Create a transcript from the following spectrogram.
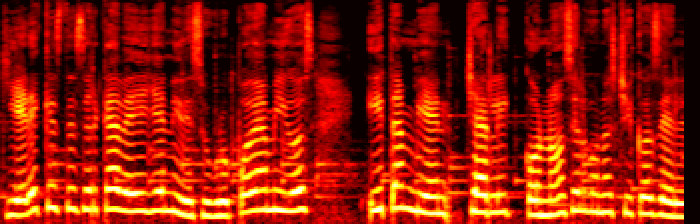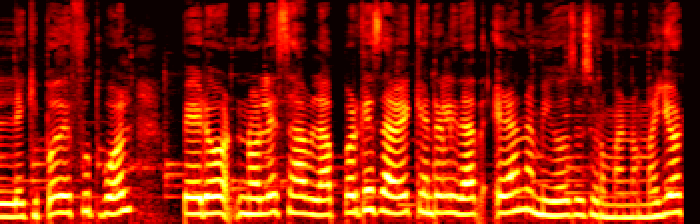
quiere que esté cerca de ella ni de su grupo de amigos y también Charlie conoce a algunos chicos del equipo de fútbol, pero no les habla porque sabe que en realidad eran amigos de su hermano mayor.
